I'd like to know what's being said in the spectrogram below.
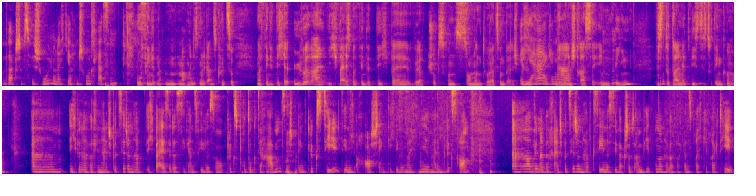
Workshops für Schulen oder ich gehe auch in Schulklassen. Mhm. Wo findet man, machen wir das mal ganz kurz so. Man findet dich ja überall. Ich weiß, man findet dich bei Workshops von Sonnentor zum Beispiel. Ja, genau. In der Landstraße in mhm. Wien. Das ist total nett. Wie ist das zu dem gekommen? Ähm, ich bin einfach hineinspaziert und habe, ich weiß ja, dass sie ganz viele so Glücksprodukte haben, zum mhm. Beispiel den Glückstee, den ich auch ausschenke hier bei mir in meinem Glücksraum. Äh, bin einfach reinspaziert und habe gesehen, dass sie Workshops anbieten und habe einfach ganz frech gefragt, hey,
